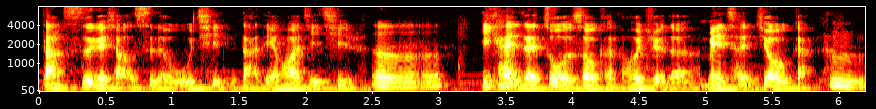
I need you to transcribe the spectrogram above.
当四个小时的无情打电话机器人，嗯嗯嗯，一开始在做的时候可能会觉得没成就感，嗯，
